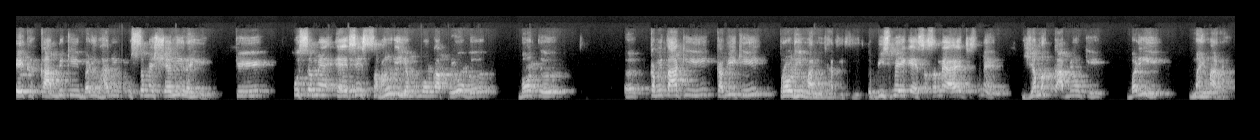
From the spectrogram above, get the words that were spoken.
एक काव्य की बड़ी भारी उस समय शैली रही कि उस समय ऐसे सभंग यमकों का प्रयोग बहुत कविता की, कवि की प्रौढ़ी मानी जाती थी। तो बीच में एक ऐसा समय आया जिसमें यमक काव्यों की बड़ी महिमा रही।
